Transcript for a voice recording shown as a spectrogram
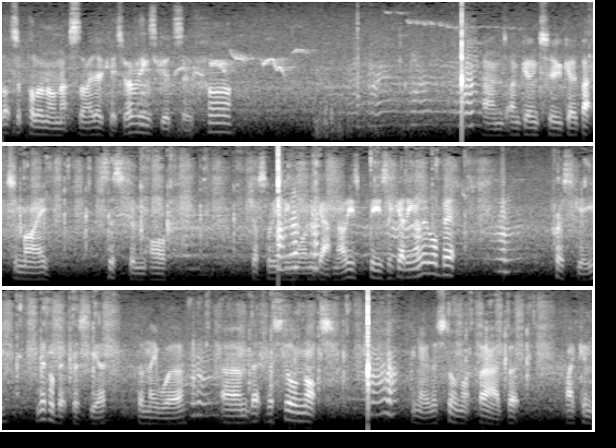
Lots of pollen on that side. Okay, so everything's good so far. And I'm going to go back to my system of just leaving one gap. Now these bees are getting a little bit frisky, a little bit friskier than they were. Um, they're, they're still not, you know, they're still not bad, but I can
